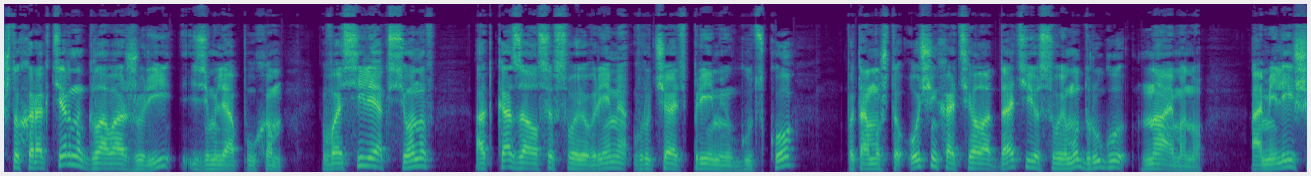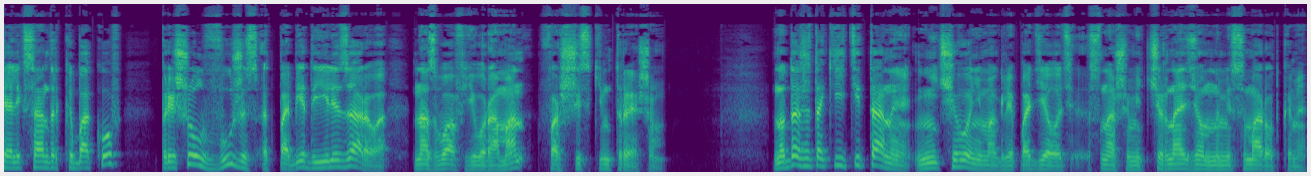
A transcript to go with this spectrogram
что характерно, глава жюри «Земля пухом» Василий Аксенов отказался в свое время вручать премию Гуцко, потому что очень хотел отдать ее своему другу Найману, а милейший Александр Кабаков пришел в ужас от победы Елизарова, назвав его роман фашистским трэшем. Но даже такие титаны ничего не могли поделать с нашими черноземными самородками.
